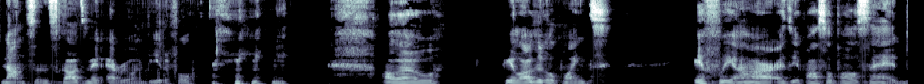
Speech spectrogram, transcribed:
Nonsense. God's made everyone beautiful. Although, theological point, if we are, as the Apostle Paul said,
